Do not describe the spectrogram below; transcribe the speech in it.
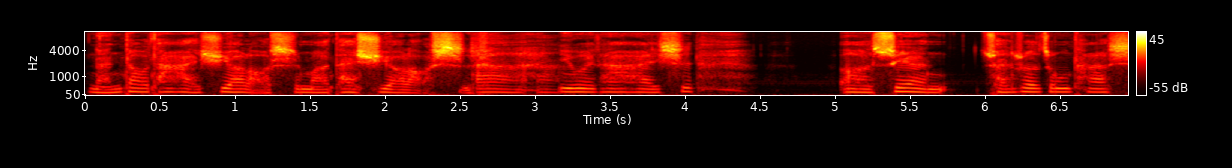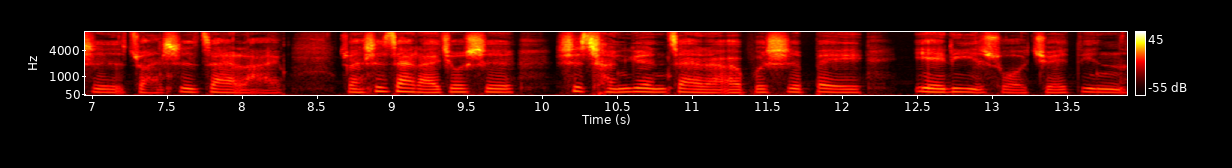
难道他还需要老师吗？他需要老师啊，啊因为他还是，呃，虽然。传说中他是转世再来，转世再来就是是成愿再来，而不是被业力所决定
